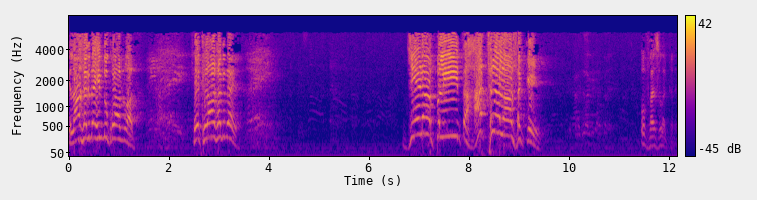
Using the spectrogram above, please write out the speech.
لا سکتا ہندو قرآن نو ہاتھ؟ سکھ لا سکتا ہے۔ جیڑا پلیت ہاتھ نہ لا سکے، وہ فیصلہ کرے۔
